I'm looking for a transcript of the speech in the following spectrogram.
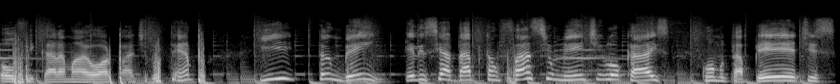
ou ficar a maior parte do tempo e também eles se adaptam facilmente em locais como tapetes,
